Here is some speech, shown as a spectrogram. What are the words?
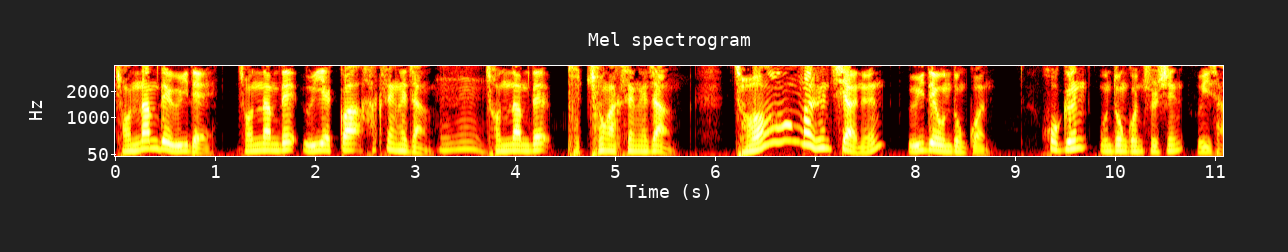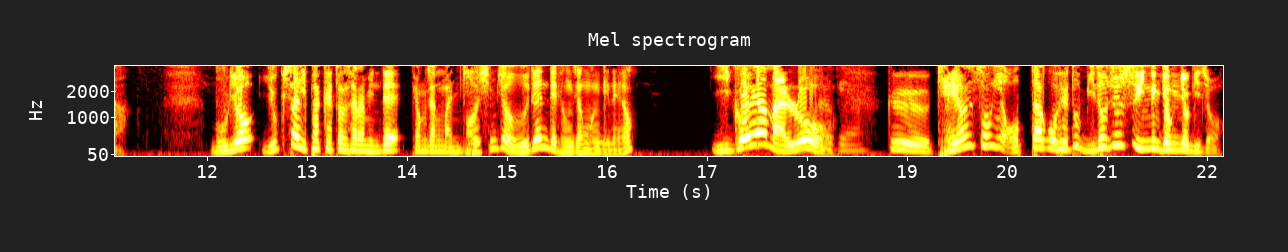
전남대 의대 전남대 의예과 학생회장 음. 전남대 부총학생회장 정말 흔치 않은 의대 운동권 혹은 운동권 출신 의사 무려 육사 입학했던 사람인데 병장 만기 어, 심지어 의대인데 병장 만기네요. 이거야말로 그러게요. 그 개연성이 없다고 해도 믿어줄 수 있는 경력이죠.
